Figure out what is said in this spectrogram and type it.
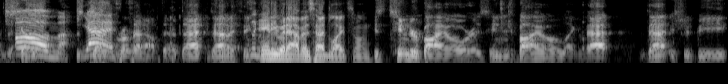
I just gotta, um just gotta throw that out there. That that I think It's like- and he would have his headlights on. his Tinder bio or his Hinge bio, like that, that should be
